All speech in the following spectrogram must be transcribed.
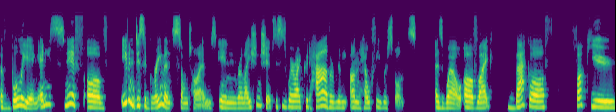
of bullying, any sniff of even disagreements sometimes in relationships, this is where I could have a really unhealthy response as well of like, back off fuck you,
